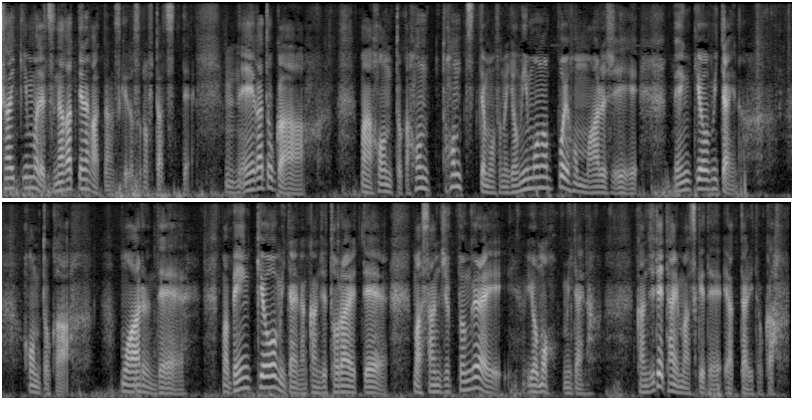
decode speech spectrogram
最近まで繋がってなかったんですけど、その二つって。うん、映画とか、まあ本とか、本、本つってもその読み物っぽい本もあるし、勉強みたいな本とかもあるんで、まあ勉強みたいな感じで捉えて、まあ30分ぐらい読もうみたいな感じでタイマーつけてやったりとか、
